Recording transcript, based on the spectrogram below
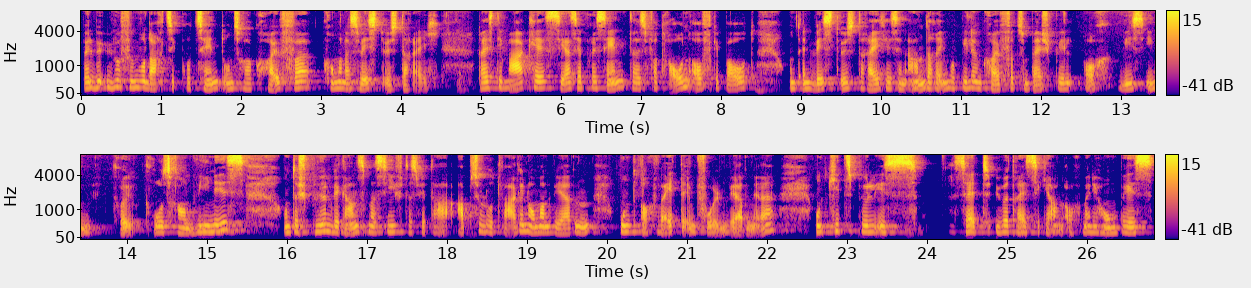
weil wir über 85 Prozent unserer Käufer kommen aus Westösterreich. Da ist die Marke sehr, sehr präsent, da ist Vertrauen aufgebaut und ein Westösterreicher ist ein anderer Immobilienkäufer, zum Beispiel auch wie es im Großraum Wien ist. Und da spüren wir ganz massiv, dass wir da absolut wahrgenommen werden und auch weiterempfohlen werden. Ja. Und Kitzbühel ist seit über 30 Jahren auch meine Homebase.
